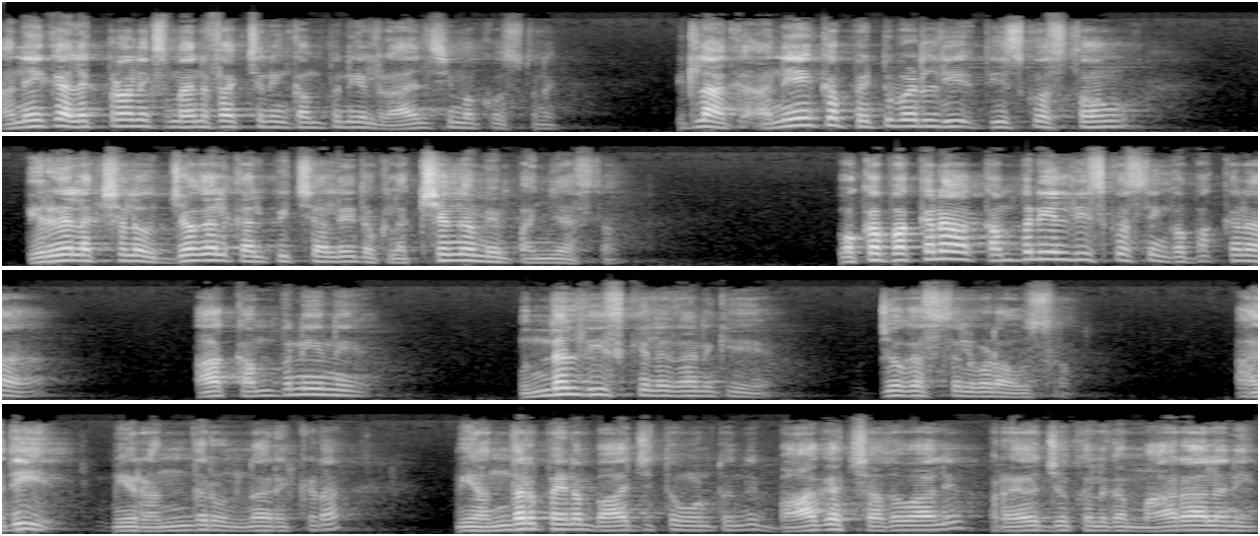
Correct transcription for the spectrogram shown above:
అనేక ఎలక్ట్రానిక్స్ మ్యానుఫ్యాక్చరింగ్ కంపెనీలు రాయలసీమకు వస్తున్నాయి. ఇట్లా అనేక పెట్టుబడులు తీసుకొస్తాం. ఇరవై లక్షల ఉద్యోగాలు కల్పించాలి ఇది ఒక లక్ష్యంగా మేము పనిచేస్తాం. ఒక పక్కన కంపెనీలు తీసుకొస్తే ఇంకో పక్కన ఆ కంపెనీని ముందలు తీసుకెళ్ళేదానికి ఉద్యోగస్తులు కూడా అవసరం. అది మీరందరూ ఉన్నారు ఇక్కడ. మీ అందరిపైన బాధ్యత ఉంటుంది. బాగా చదవాలి ప్రయోజకులుగా మారాలని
